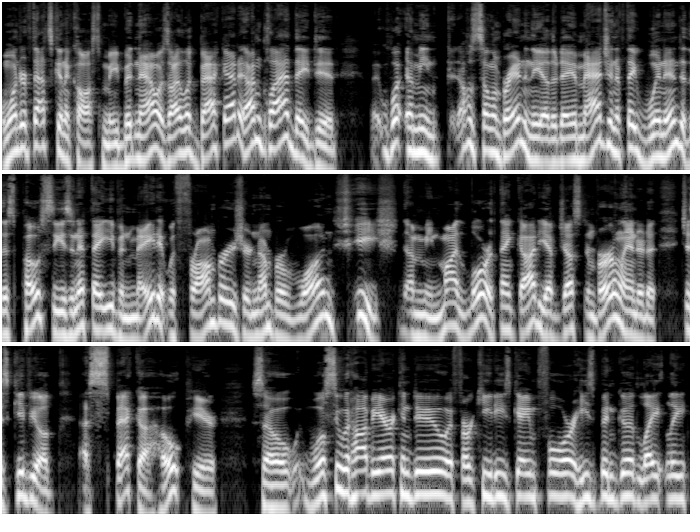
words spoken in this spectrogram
I wonder if that's going to cost me. But now, as I look back at it, I'm glad they did what I mean, I was telling Brandon the other day. Imagine if they went into this postseason, if they even made it with Framber as your number one. Sheesh! I mean, my lord, thank God you have Justin Verlander to just give you a, a speck of hope here. So we'll see what Javier can do. If Urquidy's game four, he's been good lately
